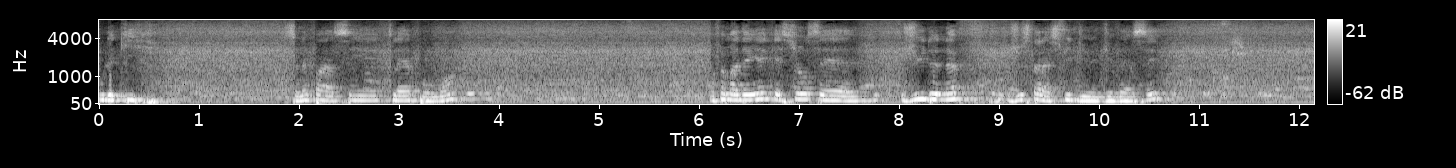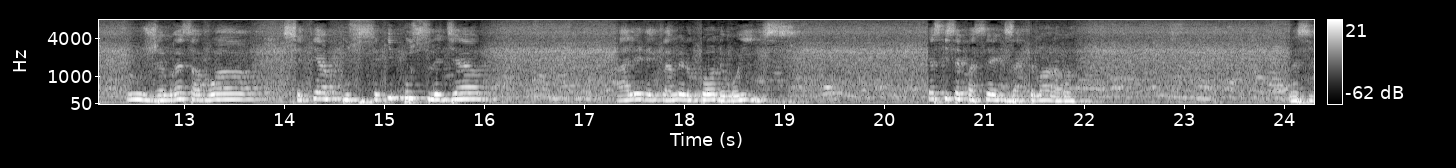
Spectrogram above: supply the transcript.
Ou de qui? Ce n'est pas assez clair pour moi. Enfin, ma dernière question, c'est Jude 9, juste à la suite du, verset, j'aimerais savoir ce qui pousse le diable aller réclamer le corps de Moïse. Qu'est-ce qui s'est passé exactement là-bas? Merci.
